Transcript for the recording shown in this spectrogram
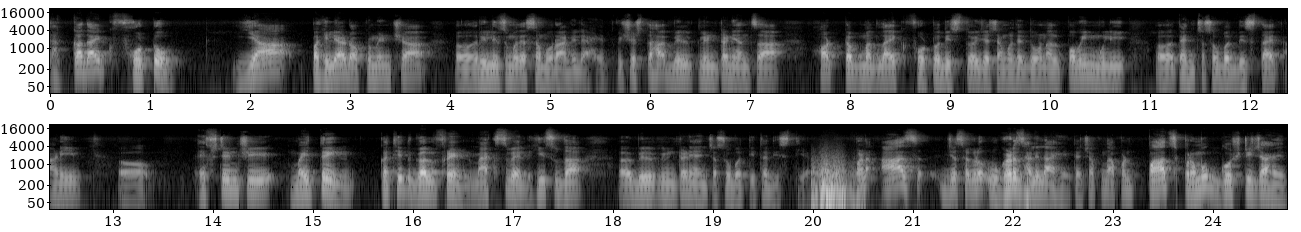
धक्कादायक फोटो या पहिल्या डॉक्युमेंटच्या रिलीजमध्ये समोर आलेले आहेत. विशेषतः बिल क्लिंटन यांचा हॉट टबमधला एक फोटो दिसतोय ज्याच्यामध्ये दोन अल्पवयीन मुली त्यांच्यासोबत दिसत आहेत आणि एस्टिनची मैत्रीण कथित गर्लफ्रेंड मॅक्सवेल ही सुद्धा बिल क्लिंटन यांच्यासोबत तिथं दिसतीये. पण आज जे सगळं उघड झालेलं आहे त्याच्यातून आपण पाच प्रमुख गोष्टी ज्या आहेत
